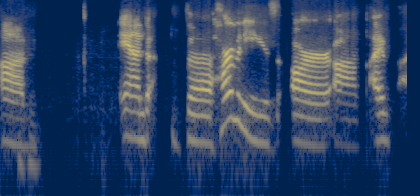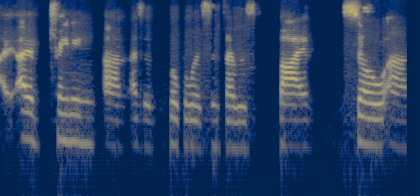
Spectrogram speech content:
Um, and the harmonies are um, I've I, have training um, as a vocalist since I was five, so um,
